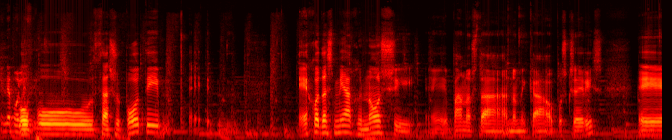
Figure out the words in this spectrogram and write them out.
Είναι πολύ φίλος. Όπου θα σου πω ότι ε, έχοντας μια γνώση ε, πάνω στα νομικά όπως ξέρεις ε,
